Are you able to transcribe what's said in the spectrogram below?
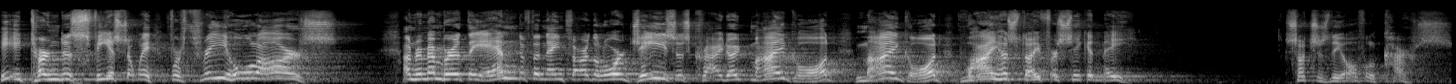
He, he turned his face away for three whole hours. And remember, at the end of the ninth hour, the Lord Jesus cried out, My God, my God, why hast thou forsaken me? Such is the awful curse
